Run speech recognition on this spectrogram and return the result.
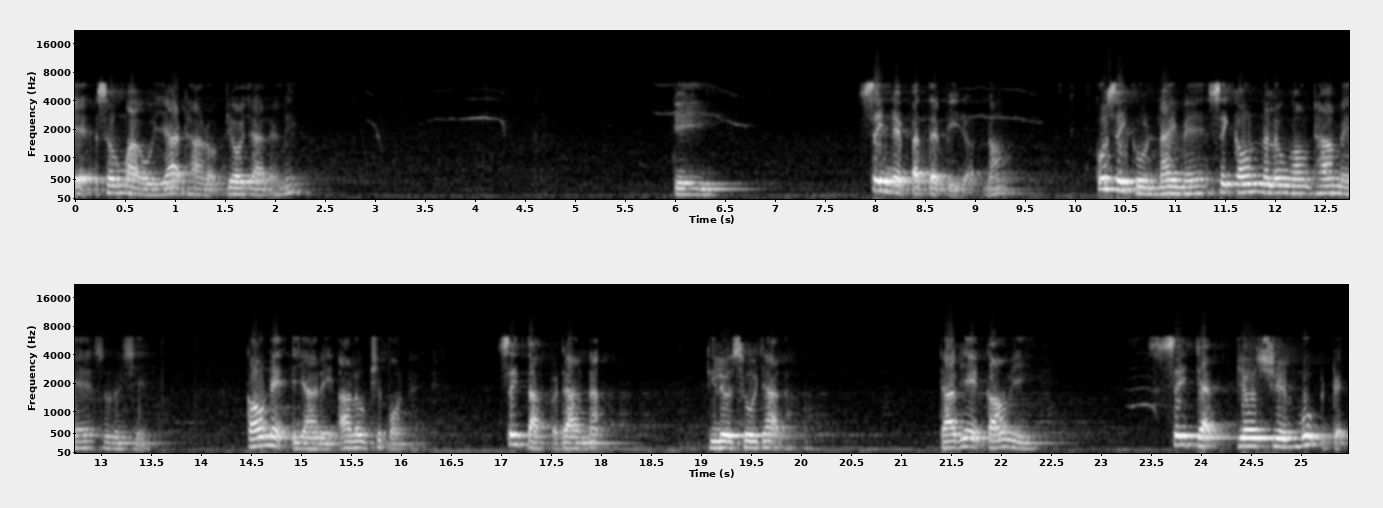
ရဲ့အဆုံးအမကိုရထားတော့ပြောကြတယ်လေဒီ စိတ်နဲ့ပတ်သက်ပြီးတော့เนาะကိုယ်စိတ်ကိုနိုင်မယ်စိတ်ကောင်းနှလုံးကောင်းထားမယ်ဆိုလို့ရှိရင်ကောင်းတဲ့အရာတွေအလုံးဖြစ်ပေါ်နိုင်တယ်စိတ်တပဒါနဒီလိုဆိုကြတာဒါဖြင့်ကောင်းပြီစိတ်သက်ပျော်ရွှင်မှုအတွက်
